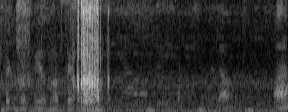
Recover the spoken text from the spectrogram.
щось так запізно тихо. Типу. Стріляли? А?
